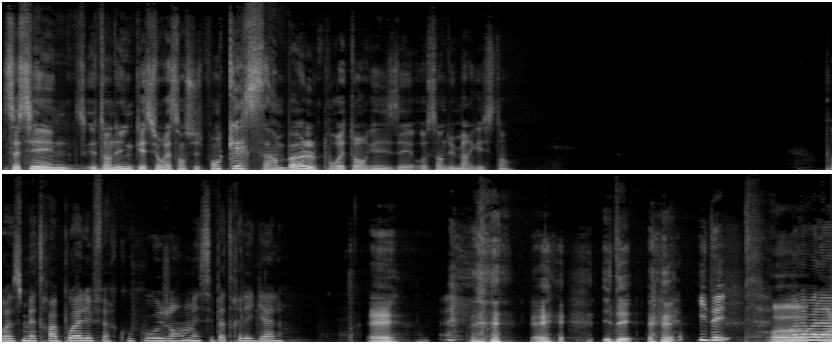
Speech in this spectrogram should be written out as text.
Ceci est une- étant dit, une question reste en suspens. Quel symbole pourrait-on organiser au sein du Marguistan On pourrait se mettre à poil et faire coucou aux gens, mais c'est pas très légal. Eh, Eh, idée. Idée. Euh, voilà, voilà. On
